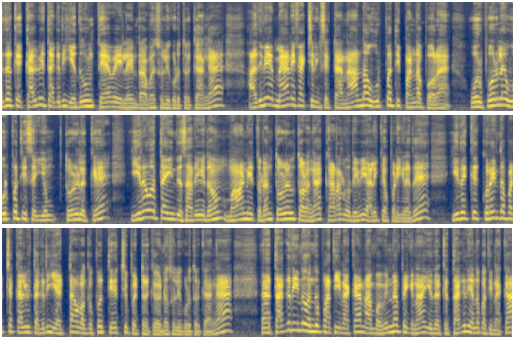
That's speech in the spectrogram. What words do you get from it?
இதற்கு கல்வி தகுதி எதுவும் தேவையில்லைன்ற மாதிரி சொல்லி கொடுத்துருக்காங்க. அதுவே மேனுஃபேக்சரிங் செக்டர் நான் தான் உற்பத்தி பண்ண போகிறேன் ஒரு பொருளை உற்பத்தி செய்யும் தொழிலுக்கு இருபத்தைந்து சதவீதம் மானியத்துடன் தொழில் தொடங்க கடன் உதவி அளிக்கப்படுகிறது. இதுக்கு குறைந்தபட்ச கல்வி தகுதி எட்டாம் வகுப்பு தேர்ச்சி பெற்றிருக்க வேண்டும் சொல்லி கொடுத்துருக்காங்க. தகுதின்னு வந்து பார்த்தீங்கன்னாக்கா நம்ம விண்ணப்பிக்கணும் இதற்கு தகுதி என்ன பார்த்தீங்கன்னாக்கா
